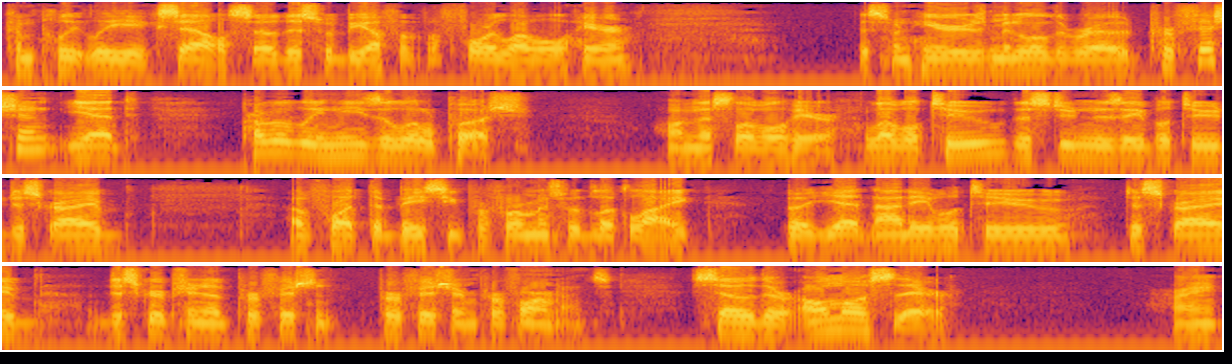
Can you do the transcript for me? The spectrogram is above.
completely excel. So this would be off of a four level here. This one here is middle of the road. Proficient, yet probably needs a little push on this level here. Level 2, the student is able to describe of what the basic performance would look like, but yet not able to describe description of proficient proficient performance. So they're almost there, right?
